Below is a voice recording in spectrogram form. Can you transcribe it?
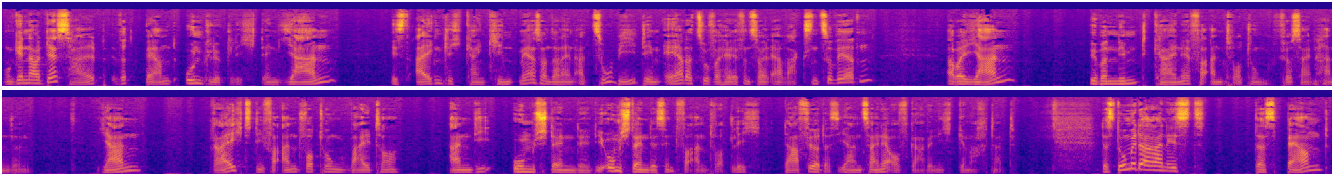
Und genau deshalb wird Bernd unglücklich, denn Jan ist eigentlich kein Kind mehr, sondern ein Azubi, dem er dazu verhelfen soll, erwachsen zu werden. Aber Jan übernimmt keine Verantwortung für sein Handeln. Jan reicht die Verantwortung weiter an die Umstände. Die Umstände sind verantwortlich dafür, dass Jan seine Aufgabe nicht gemacht hat. Das Dumme daran ist, dass Bernd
